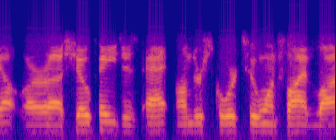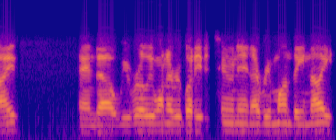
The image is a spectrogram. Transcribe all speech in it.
out. Our uh, show page is at underscore 215 live. And uh, we really want everybody to tune in every Monday night,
